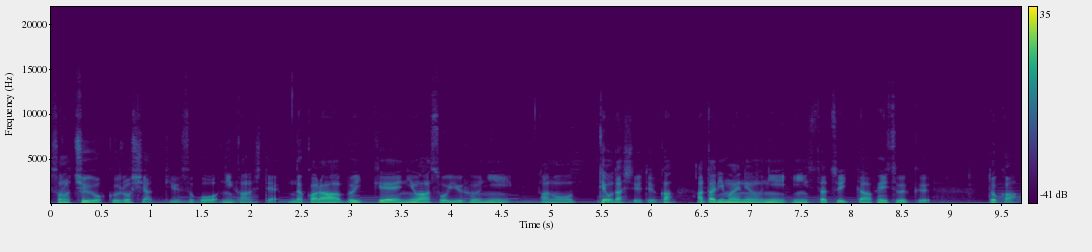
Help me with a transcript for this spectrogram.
その中国、ロシアっていうそこに関して。だから、VK にはそういうふうに、あの、手を出してるというか、当たり前のように、インスタ、ツイッター、フェイスブックとか、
